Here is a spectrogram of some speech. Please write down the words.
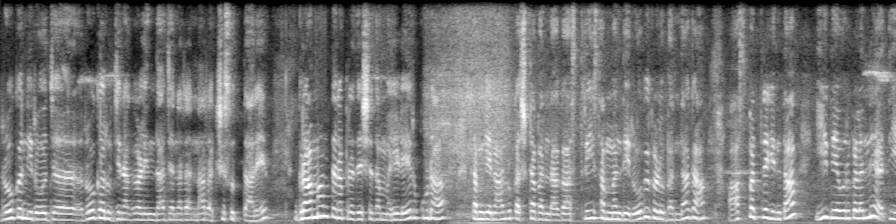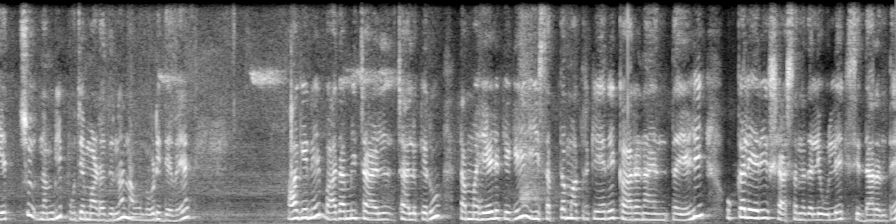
ರೋಗ ನಿರೋಧ ರೋಗ ರುಜಿನಗಳಿಂದ ಜನರನ್ನು ರಕ್ಷಿಸುತ್ತಾರೆ. ಗ್ರಾಮಾಂತರ ಪ್ರದೇಶದ ಮಹಿಳೆಯರು ಕೂಡ ತಮಗೇನಾದರೂ ಕಷ್ಟ ಬಂದಾಗ, ಸ್ತ್ರೀ ಸಂಬಂಧಿ ರೋಗಗಳು ಬಂದಾಗ ಆಸ್ಪತ್ರೆಗಿಂತ ಈ ದೇವರುಗಳನ್ನೇ ಅತಿ ಹೆಚ್ಚು ನಂಬಿ ಪೂಜೆ ಮಾಡೋದನ್ನು ನಾವು ನೋಡಿದ್ದೇವೆ. ಹಾಗೆಯೇ ಬಾದಾಮಿ ಚಾಲ್ ಚಾಲುಕ್ಯರು ತಮ್ಮ ಹೇಳಿಕೆಗೆ ಈ ಸಪ್ತಮಾತೃಕೆಯರೇ ಕಾರಣ ಅಂತ ಹೇಳಿ ಉಕ್ಕಲೇರಿ ಶಾಸನದಲ್ಲಿ ಉಲ್ಲೇಖಿಸಿದ್ದಾರಂತೆ.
